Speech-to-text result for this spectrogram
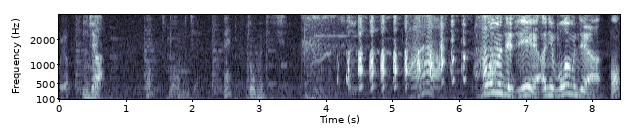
있더라고요. 문제 아, 네? 뭐가 문제? 네? 또 오면 되지. 아, 또아 오면 되지. 아니 뭐가 문제야? 어?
